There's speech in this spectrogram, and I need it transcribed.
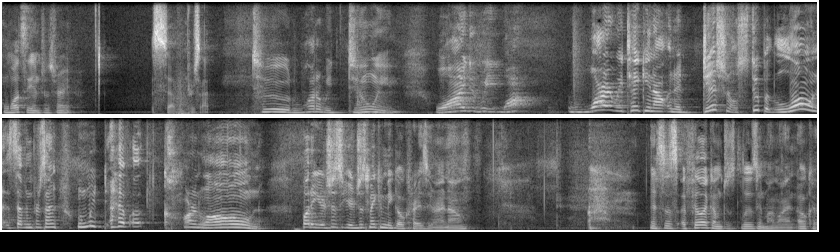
What's the interest rate? Seven percent. Dude, what are we doing? Why did we why why are we taking out an additional stupid loan at seven percent when we have a car loan? Buddy, you're just you're just making me go crazy right now. This is I feel like I'm just losing my mind. Okay.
